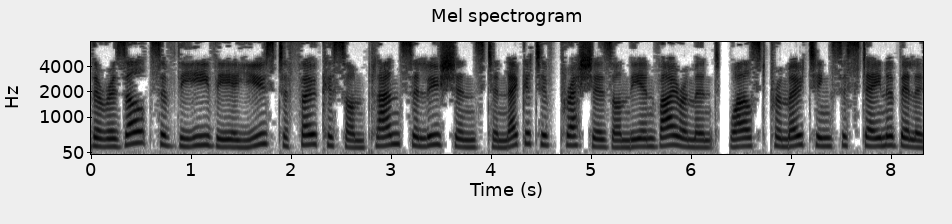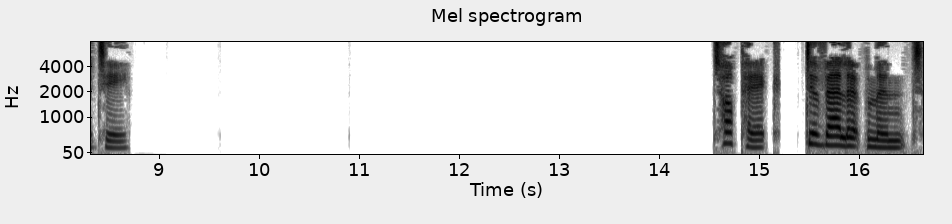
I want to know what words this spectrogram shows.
The results of the EV are used to focus on planned solutions to negative pressures on the environment, whilst promoting sustainability. Development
